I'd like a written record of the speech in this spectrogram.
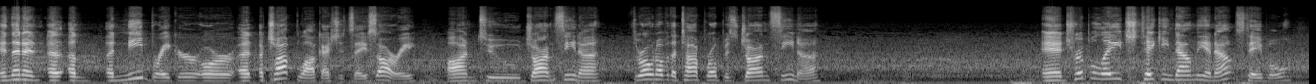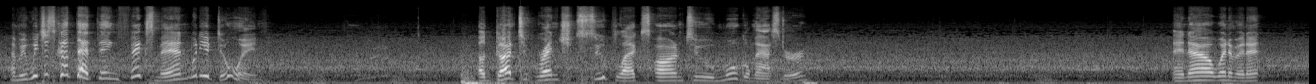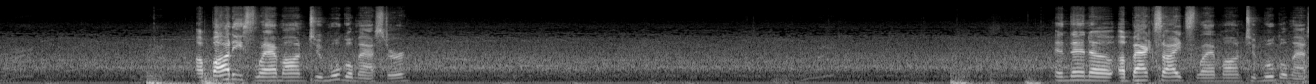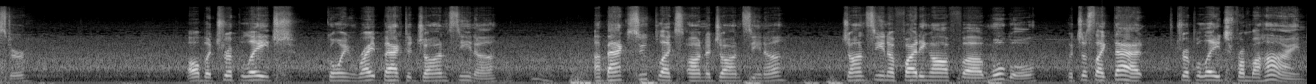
And then a, a, a knee breaker, or a, a chop block, I should say, sorry, onto John Cena. Thrown over the top rope is John Cena. And Triple H taking down the announce table. I mean, we just got that thing fixed, man. What are you doing? A gut wrench suplex onto Moogle Master. And now, wait a minute. A body slam onto Moogle Master. And then a, a backside slam onto Moogle Master. All but Triple H going right back to John Cena. A back suplex onto John Cena. John Cena fighting off uh, Moogle, but just like that, Triple H from behind.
